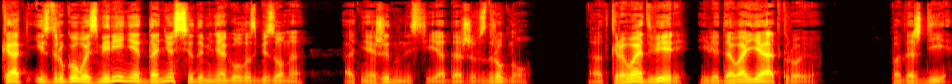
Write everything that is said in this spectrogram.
Как из другого измерения донесся до меня голос Бизона. От неожиданности я даже вздрогнул. «Открывай дверь, или давай я открою». «Подожди,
